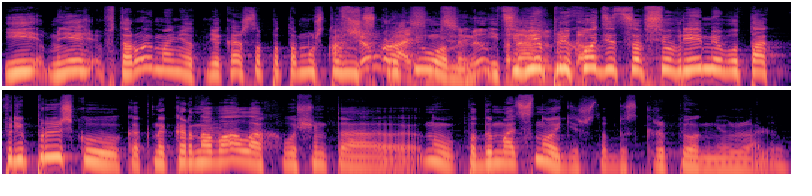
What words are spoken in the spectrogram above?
И мне второй момент, мне кажется, потому что А у них скорпионы. Ну, и подожди, тебе да. приходится все время вот так припрыжку, как на карнавалах, в общем-то, ну, подымать с ноги, чтобы скорпион не ужалил.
